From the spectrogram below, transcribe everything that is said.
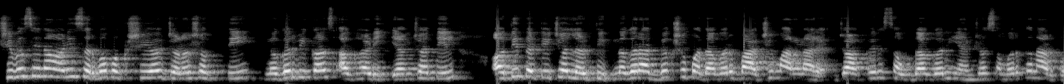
शिवसेना आणि सर्वपक्षीय जनशक्ती नगरविकास आघाडी यांच्यातील अतितटीच्या लढतीत नगराध्यक्ष पदावर बाजी मारणाऱ्या जाकीर सौदागर यांच्या समर्थनार्थ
